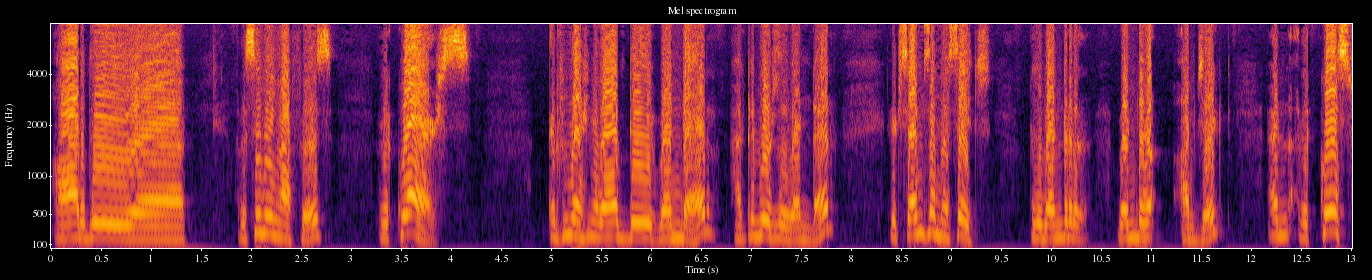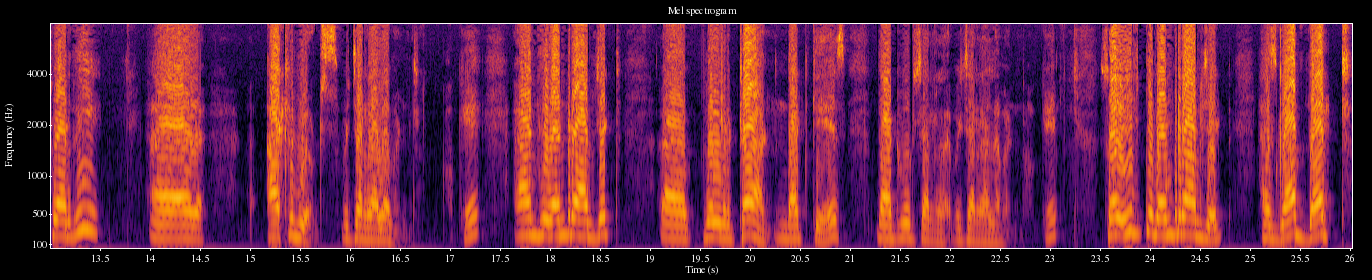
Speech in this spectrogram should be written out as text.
or the uh, receiving office requires information about the vendor, attributes of the vendor, it sends a message to the vendor vendor object and requests for the uh, attributes which are relevant okay? And the vendor object uh, will return in that case the attributes are which are relevant okay? So if the vendor object has got that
